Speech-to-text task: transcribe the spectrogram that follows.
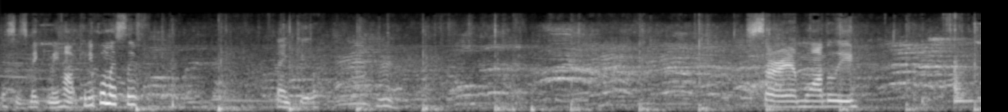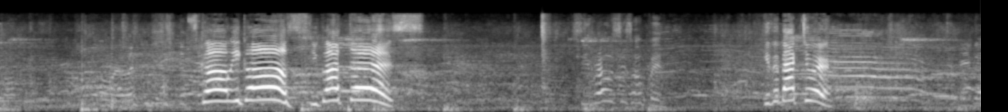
This is making me hot. Can you pull my sleeve? Thank you. Sorry, I'm wobbly. Let's go, Eagles! You got this! See, Rose is open. Give it back to her. There you go.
